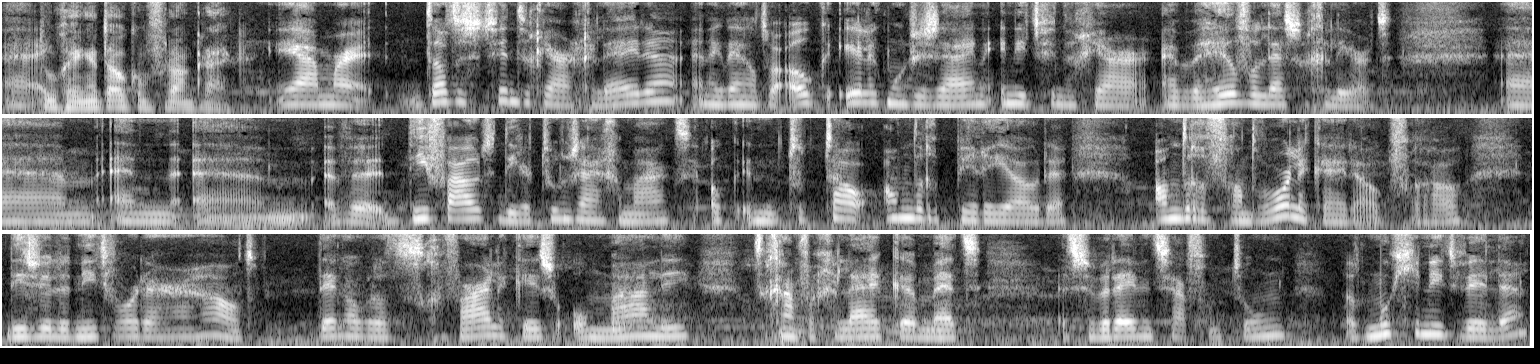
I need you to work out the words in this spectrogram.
Uh, Toen ging het ook om Frankrijk. Ja, maar dat is twintig jaar geleden. En ik denk dat we ook eerlijk moeten zijn. In die twintig jaar hebben we heel veel lessen geleerd. Um, en um, we, die fouten die er toen zijn gemaakt... ook in een totaal andere periode... andere verantwoordelijkheden ook vooral... die zullen niet worden herhaald. Ik denk ook dat het gevaarlijk is om Mali te gaan vergelijken met het Srebrenica van toen. Dat moet je niet willen.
